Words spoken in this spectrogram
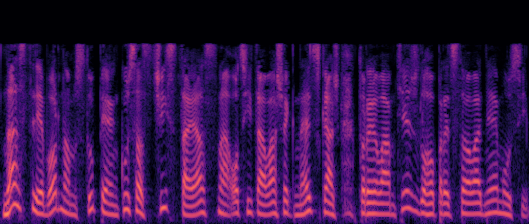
Na striebornom stupienku sa z čistá jasná ocitá Vašek Neckaš, ktorého vám tiež dlho predstavovať nemusím.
